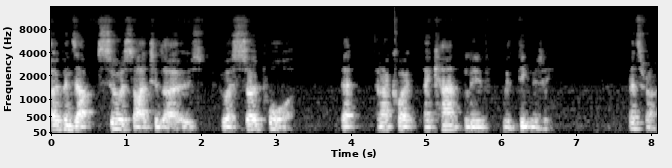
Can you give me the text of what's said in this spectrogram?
opens up suicide to those who are so poor that, and I quote, they can't live with dignity. That's right.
